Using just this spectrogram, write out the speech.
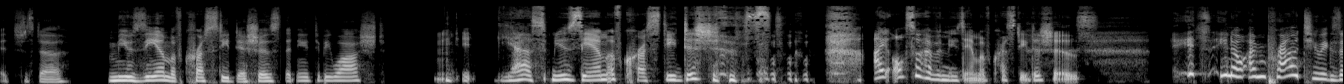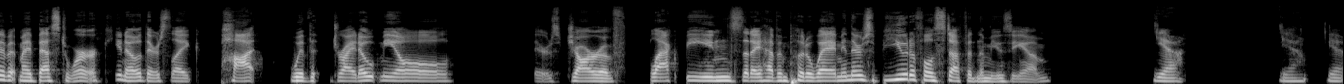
it's just a museum of crusty dishes that need to be washed. Yes, Museum of Crusty Dishes. I also have a Museum of Crusty Dishes. It's you know i'm proud to exhibit my best work you know there's like pot with dried oatmeal there's jar of black beans that i haven't put away i mean there's beautiful stuff in the museum Yeah. Yeah, yeah,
